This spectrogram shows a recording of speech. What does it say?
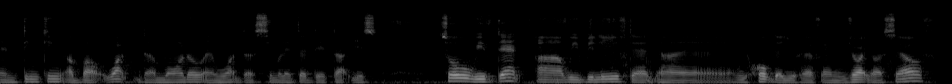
and thinking about what the model and what the simulated data is. So with that uh, we believe that uh, we hope that you have enjoyed yourself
